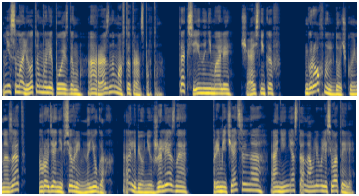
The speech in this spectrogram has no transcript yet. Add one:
Не самолетом или поездом, а разным автотранспортом. Такси нанимали, частников. Грохнули дочку и назад. Вроде они все время на югах. Алиби у них железное. Примечательно, они не останавливались в отеле.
